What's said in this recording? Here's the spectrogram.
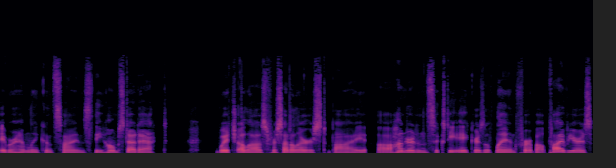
Abraham Lincoln signs the Homestead Act, which allows for settlers to buy 160 acres of land for about five years.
